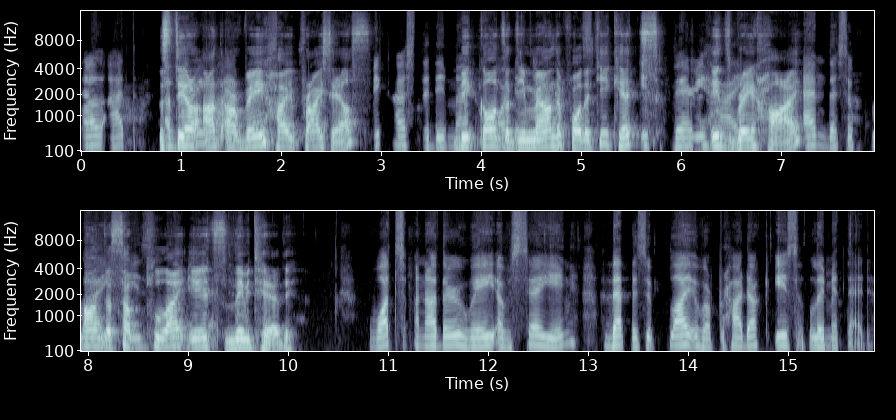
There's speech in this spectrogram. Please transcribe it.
sell at Still very at a very high prices because the demand because for the demand for the tickets is very is high very high and the supply, and the supply is is limited. What's another way of saying that the supply of a product is limited?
